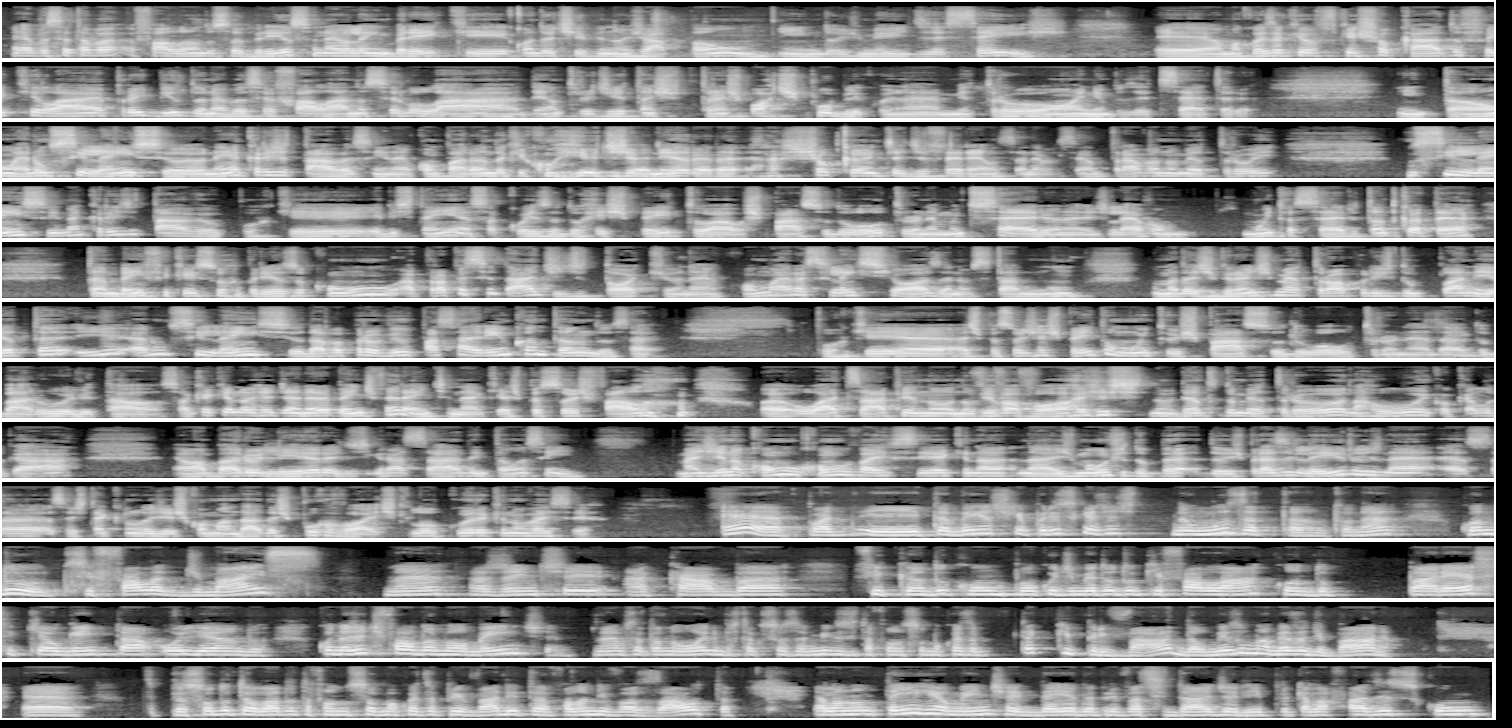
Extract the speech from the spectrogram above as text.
É, você estava falando sobre isso, né? Eu lembrei que quando eu tive no Japão em 2016, é, uma coisa que eu fiquei chocado foi que lá é proibido, né? Você falar no celular dentro de trans transportes públicos, né? Metrô, ônibus, etc. Então, era um silêncio, eu nem acreditava, assim, né? Comparando aqui com o Rio de Janeiro, era, era chocante a diferença, né? Você entrava no metrô e um silêncio inacreditável, porque eles têm essa coisa do respeito ao espaço do outro, né? Muito sério, né? Eles levam muito a sério, tanto que eu até também fiquei surpreso com a própria cidade de Tóquio, né? Como era silenciosa, né? Você está num, numa das grandes metrópoles do planeta e era um silêncio, dava para ouvir o passarinho cantando, sabe? Porque as pessoas respeitam muito o espaço do outro, né, da, do barulho e tal. Só que aqui no Rio de Janeiro é bem diferente, né, que as pessoas falam o WhatsApp no, no Viva Voz, no, dentro do metrô, na rua, em qualquer lugar. É uma barulheira desgraçada. Então, assim, imagina como, como vai ser aqui na, nas mãos do, dos brasileiros, né, essa, essas tecnologias comandadas por voz. Que loucura que não vai ser. É, pode, e também acho que é por isso que a gente não usa tanto, né? Quando se fala demais, né, a gente acaba ficando com um pouco de medo do que falar quando parece que alguém está olhando. Quando a gente fala normalmente, né, você está no ônibus, está com seus amigos e está falando sobre uma coisa até que privada, ou mesmo uma mesa de bar, é, a pessoa do teu lado está falando sobre uma coisa privada e está falando em voz alta, ela não tem realmente a ideia da privacidade ali, porque ela faz isso com,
